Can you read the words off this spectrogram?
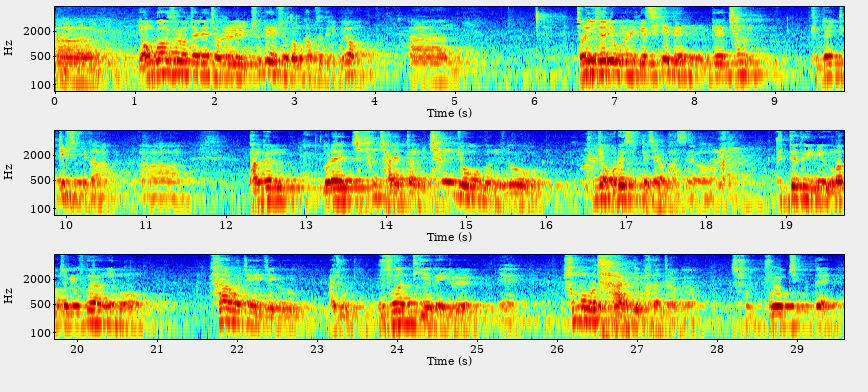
어, 영광스러운 자리에 저를 초대해 주셔서 너무 감사드리고요. 아, 저는 이 자리에 오늘 이게 쓰게 된 게 참 굉장히 뜻깊습니다. 어, 방금 노래 참 잘했던 창조군도 굉장히 어렸을 때 제가 봤어요. 그때도 이미 음악적인 소양이 뭐 할아버지의 이제 그 아주 우수한 DNA를 예, 한 몸으로 다 이렇게 받았더라고요. 참 부러운 친구인데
